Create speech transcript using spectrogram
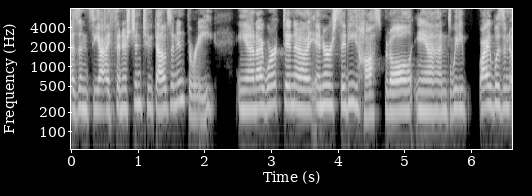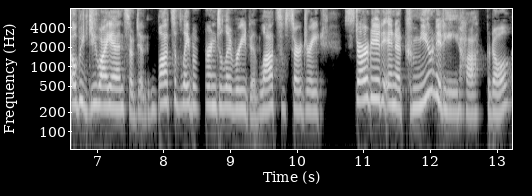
residency. I finished in 2003 and I worked in a inner city hospital and we I was an OBGYN so did lots of labor and delivery, did lots of surgery. Started in a community hospital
